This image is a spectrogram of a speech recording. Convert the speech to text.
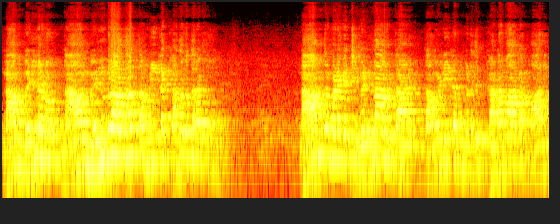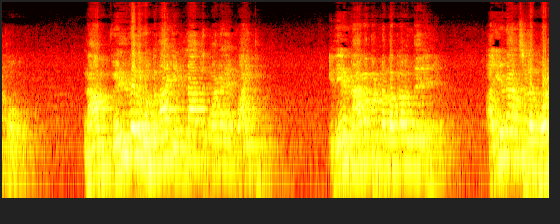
நாம் வெல்லணும். நாம் வென்றால் தான் தமிழில கதவு திறக்கணும் நாம் தமிழக கட்சி வெல்லாவிட்டால் தமிழீழம்ங்கிறது கனவாக மாறிப்போகும் நாம் வெல்வது ஒன்றுதான் எல்லாத்துக்குமான வாய்ப்பு. இதே நாகப்பட்டினம் பக்கம் வந்து அய்யனார் சிலை போல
